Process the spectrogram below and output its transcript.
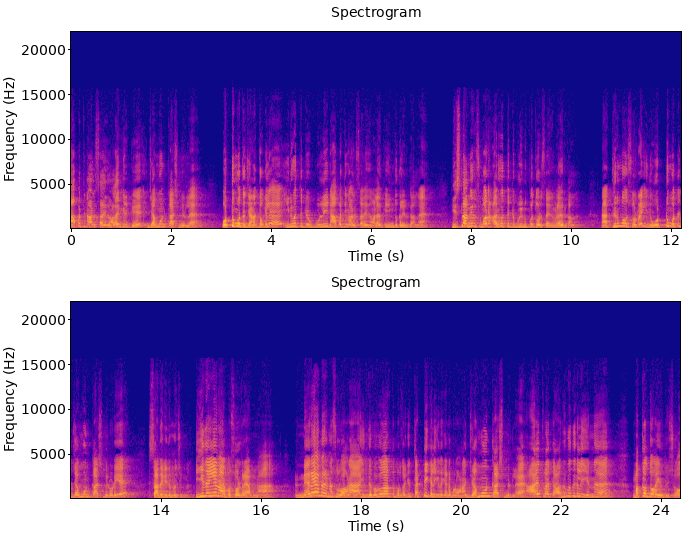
நாற்பத்தி நாலு சதவீதம் அளவுக்கு இருக்கு ஜம்மு அண்ட் காஷ்மீரில். ஒட்டுமொத்த ஜனத்தொகையில் இருபத்தெட்டு புள்ளி நாற்பத்தி நாலு சதவீதம் அளவுக்கு இந்துக்கள் இருக்காங்க. இஸ்லாமியர் சுமார் அறுபத்தெட்டு புள்ளி முப்பத்தோரு சதவீதம் அளவு இருக்காங்க. நான் திரும்பவும் சொல்கிறேன் இது ஒட்டுமொத்த ஜம்மு அண்ட் காஷ்மீருடைய சதவீதம்னு வச்சுக்கோங்க. இதையே நான் இப்போ சொல்கிறேன் அப்படின்னா நிறைய பேர் என்ன சொல்லுவாங்கன்னா இந்த விவகாரத்தை பொறுத்த வரைக்கும் தட்டி கழிக்கிறதுக்கு என்ன பண்ணுவாங்கன்னா ஜம்மு அண்ட் காஷ்மீரில் ஆயிரத்தி தொள்ளாயிரத்தி அறுபதுகளில் என்ன மக்கள் தொகை இருந்துச்சோ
